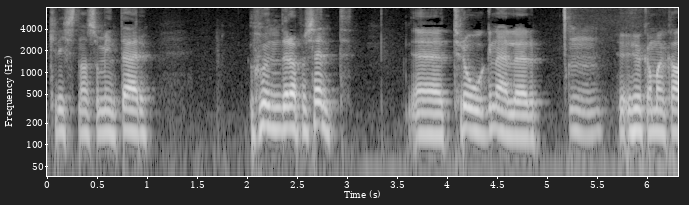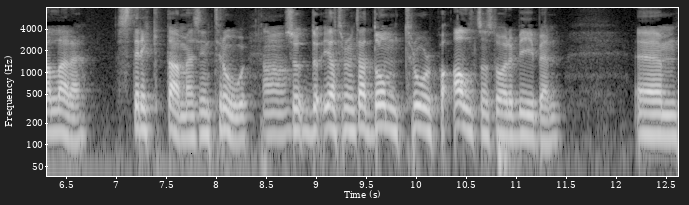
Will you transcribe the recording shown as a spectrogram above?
kristna som inte är 100% eh, trogna eller Mm. hur, hur kan man kalla det? Strikta med sin tro. Ja. Så jag tror inte att de tror på allt som står i Bibeln. Ehm,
